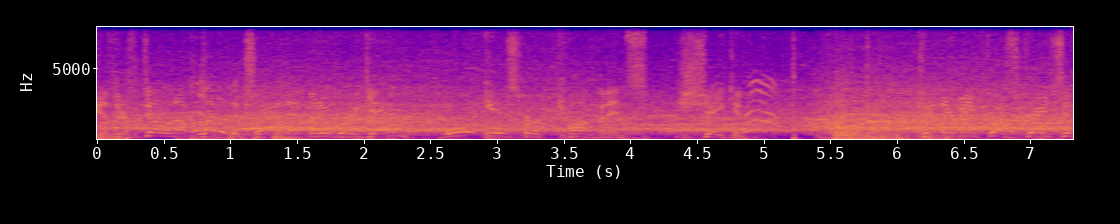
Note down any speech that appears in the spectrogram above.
Is there still enough left to try that maneuver again? Or is her confidence shaken? Can there be frustration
